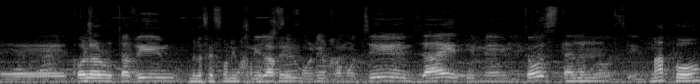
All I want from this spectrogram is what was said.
אה, כל הרוטבים, מלפפונים חמוצים. מלפפונים חמוצים, זית עם, עם טוסט אנחנו עושים. מה פה?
